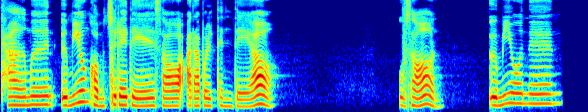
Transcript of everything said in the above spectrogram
다음은 음이온 검출에 대해서 알아볼 텐데요. 우선 음이온은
